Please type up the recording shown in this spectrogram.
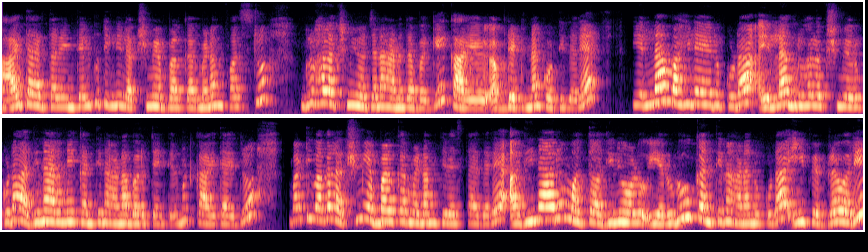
ಕಾಯ್ತಾ ಇರ್ತಾರೆ ಅಂತ ಹೇಳ್ಬಿಟ್ಟು ಇಲ್ಲಿ ಲಕ್ಷ್ಮೀ ಹೆಬ್ಬಾಳ್ಕರ್ ಮೇಡಮ್ ಫಸ್ಟು ಗೃಹಲಕ್ಷ್ಮಿ ಯೋಜನಾ ಹಣದ ಬಗ್ಗೆ ಕಾಯ ಅಪ್ಡೇಟನ್ನು ಕೊಟ್ಟಿದ್ದಾರೆ. ಎಲ್ಲ ಮಹಿಳೆಯರು ಕೂಡ, ಎಲ್ಲ ಗೃಹಲಕ್ಷ್ಮಿಯರು ಕೂಡ ಹದಿನಾರನೇ ಕಂತಿನ ಹಣ ಬರುತ್ತೆ ಅಂತ ಹೇಳ್ಬಿಟ್ಟು ಕಾಯ್ತಾ ಇದ್ರು. ಬಟ್ ಇವಾಗ ಲಕ್ಷ್ಮಿ ಹೆಬ್ಬಾಳ್ಕರ್ ಮೇಡಮ್ ತಿಳಿಸ್ತಾ ಇದ್ದಾರೆ ಹದಿನಾರು ಮತ್ತು ಹದಿನೇಳು ಎರಡೂ ಕಂತಿನ ಹಣನೂ ಕೂಡ ಈ ಫೆಬ್ರವರಿ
